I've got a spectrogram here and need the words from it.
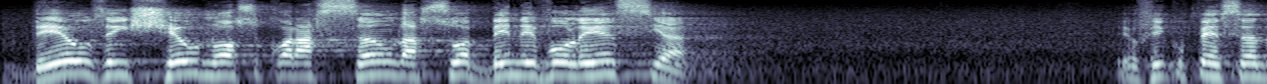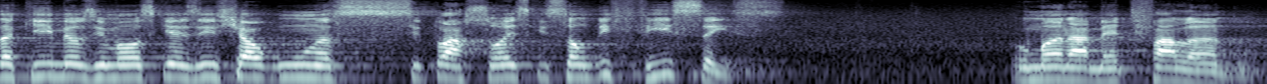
Deus encheu o nosso coração da sua benevolência. Eu fico pensando aqui, meus irmãos, que existem algumas situações que são difíceis, humanamente falando.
